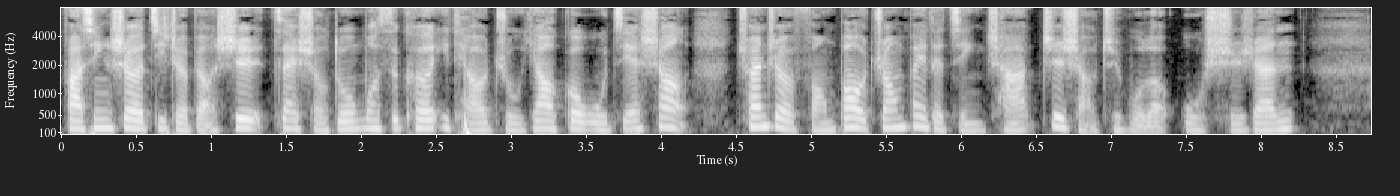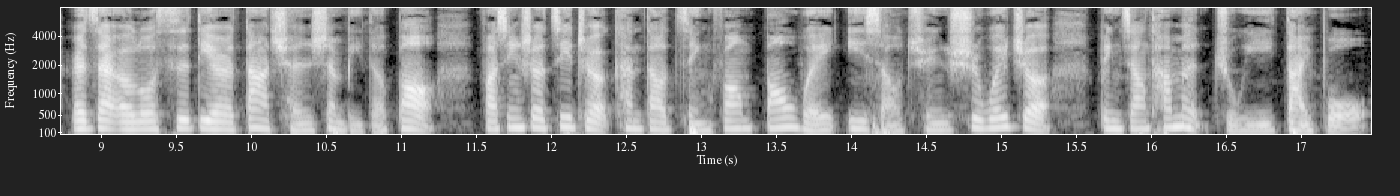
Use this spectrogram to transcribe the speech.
法新社记者表示，在首都莫斯科一条主要购物街上，穿着防暴装备的警察至少拘捕了五十人。而在俄罗斯第二大城圣彼得堡，法新社记者看到警方包围一小群示威者，并将他们逐一逮捕。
